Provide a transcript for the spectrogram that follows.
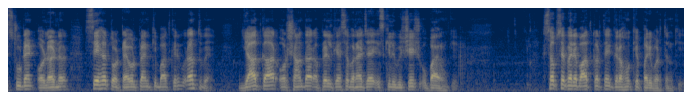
student और लर्नर, सेहत और ट्रैवल प्लान की बात करेंगे और अंत में यादगार और शानदार अप्रैल कैसे बनाया जाए, इसके लिए विशेष उपाय होंगे। सबसे पहले बात करते हैं ग्रहों के परिवर्तन की।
